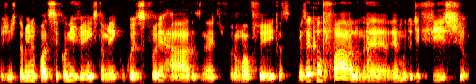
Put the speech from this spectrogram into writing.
a gente também não pode ser conivente também com coisas que foram erradas, né, que foram mal feitas. Mas é que eu falo, né, é muito difícil,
